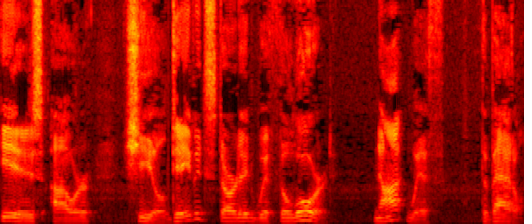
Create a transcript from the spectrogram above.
is our shield. David started with the Lord, not with the battle.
